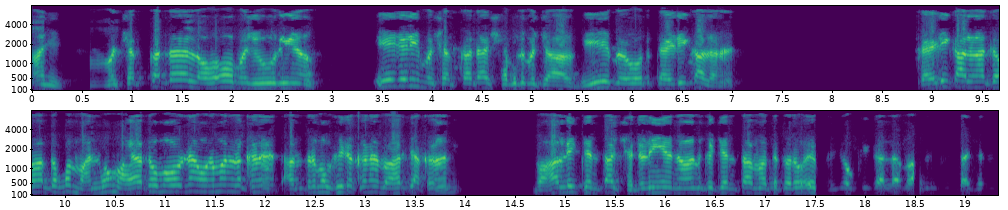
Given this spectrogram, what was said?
ਹਾਂਜੀ। ਮਸ਼ਕਤ ਲਹੋ ਮਜੂਰੀਆਂ ਇਹ ਜਿਹੜੀ ਮਸ਼ਕਤ ਹੈ ਸ਼ਬਦ ਵਿਚਾਰ ਦੀ ਇਹ ਬਹੁਤ ਕੈੜੀ ਘਾਲਣਾ ਹੈ। ਕੈੜੀ ਘਾਲਣਾ ਕਿਉਂ? ਕਿਉਂਕਿ ਮਨ ਨੂੰ ਮਾਇਆ ਤੋਂ ਮੋੜਨਾ ਉਨਮਨ ਰੱਖਣਾ ਹੈ, ਅੰਤਰਮੁਖੀ ਰੱਖਣਾ ਬਾਹਰ ਝਾਕਣਾ ਨਹੀਂ। ਬਾਹਰਲੀ ਚਿੰਤਾ ਛੱਡਣੀ ਹੈ ਨਾਨਕ ਚਿੰਤਾ ਮਤ ਕਰੋ ਇਹ ਬੜੀ ਔਖੀ ਗੱਲ ਹੈ ਬਾਹਰਲੀ ਚਿੰਤਾ ਛੱਡਣੀ।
